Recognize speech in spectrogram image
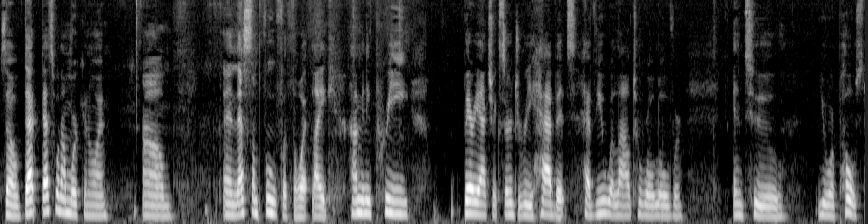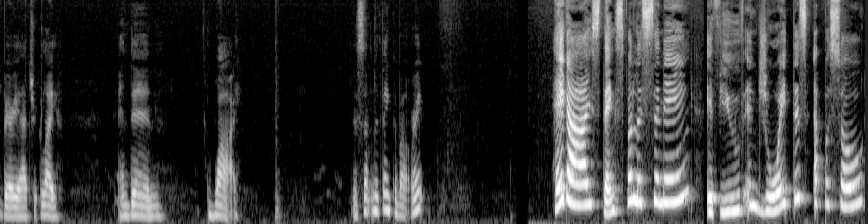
So that that's what i'm working on. Um and that's some food for thought. Like, how many pre bariatric surgery habits have you allowed to roll over into your post bariatric life? And then why? It's something to think about, right? Hey guys, thanks for listening. If you've enjoyed this episode,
